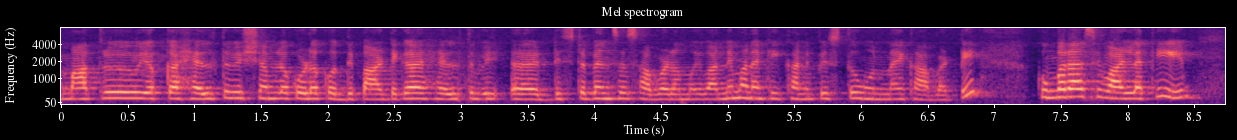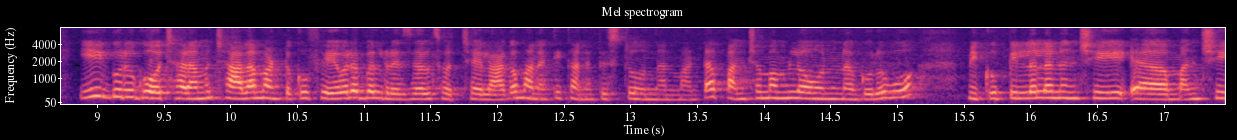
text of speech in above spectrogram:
మాతృ యొక్క హెల్త్ విషయంలో కూడా కొద్దిపాటిగా హెల్త్ డిస్టర్బెన్సెస్ అవ్వడము ఇవన్నీ మనకి కనిపిస్తూ ఉన్నాయి కాబట్టి కుంభరాశి వాళ్ళకి ఈ గురు గోచారము చాలా మట్టుకు ఫేవరబుల్ రిజల్ట్స్ వచ్చేలాగా మనకి కనిపిస్తూ ఉందన్నమాట. పంచమంలో ఉన్న గురువు మీకు పిల్లల నుంచి మంచి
